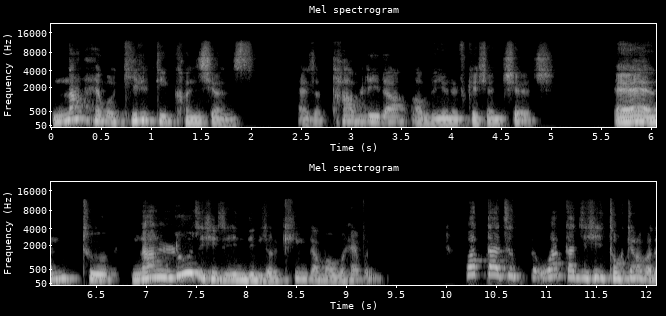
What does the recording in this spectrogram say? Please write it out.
not have a guilty conscience as a top leader of the Unification Church and to not lose his individual kingdom of heaven. What does, what does he talking about?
